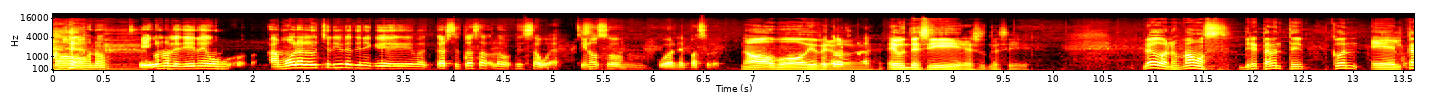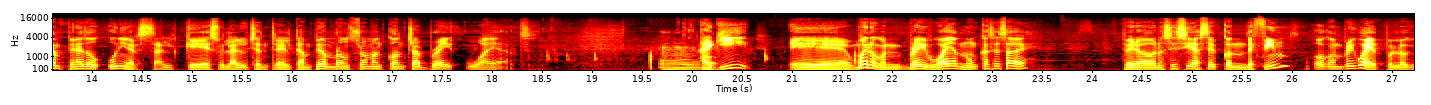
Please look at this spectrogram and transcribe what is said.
No, no. Si uno le tiene un amor a la lucha libre, tiene que bancarse toda esa, esa wea. Si no, son hueones basura. No, pues, obvio, pero es un decir, es un decir. Luego nos vamos directamente con el campeonato universal, que es la lucha entre el campeón Braun Strowman contra Bray Wyatt. Mm, Aquí, eh, bueno, con Bray Wyatt nunca se sabe, pero no sé si va a ser con The Fiend o con Bray Wyatt, por lo que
